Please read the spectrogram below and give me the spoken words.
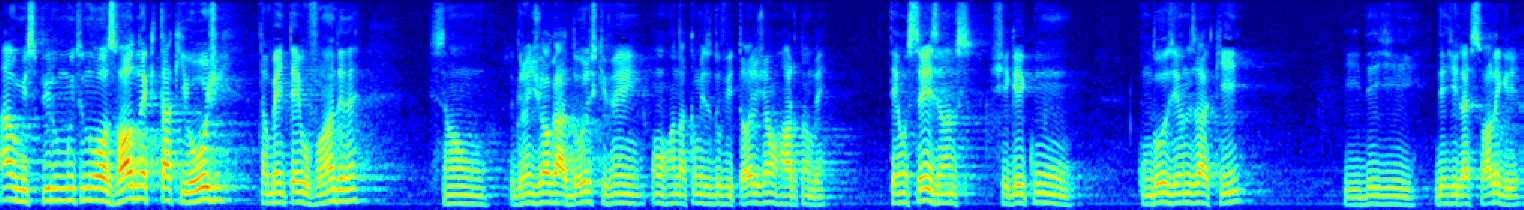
Ah, eu me inspiro muito no Oswaldo, né, que está aqui hoje. Também tem o Vander, né? São grandes jogadores que vêm honrando a camisa do Vitória e já honraram também. Tenho seis anos. Cheguei com, com 12 anos aqui e desde, desde lá é só alegria.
